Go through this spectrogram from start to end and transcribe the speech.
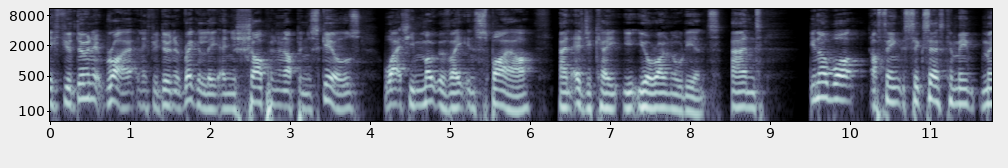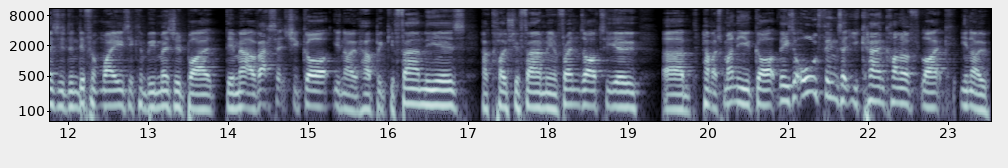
if you're doing it right and if you're doing it regularly and you're sharpening up in your skills, will actually motivate, inspire, and educate your own audience. And you know what? I think success can be measured in different ways. It can be measured by the amount of assets you got, you know, how big your family is, how close your family and friends are to you, um, how much money you got. These are all things that you can kind of like, you know,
